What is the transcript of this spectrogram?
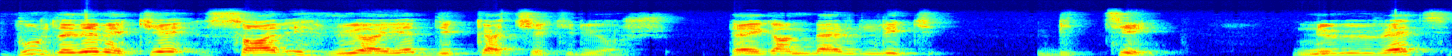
burada demek ki salih rüyaya dikkat çekiliyor peygamberlik bitti. Nübüvvet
